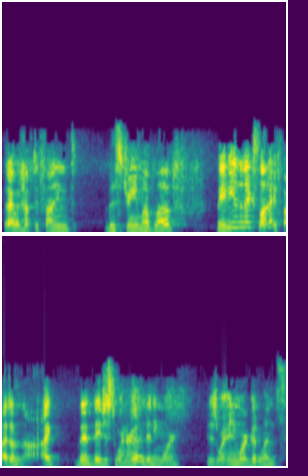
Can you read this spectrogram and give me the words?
That I would have to find this dream of love maybe in the next life. I don't know. I, they, they just weren't around anymore. There just weren't any more good ones.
